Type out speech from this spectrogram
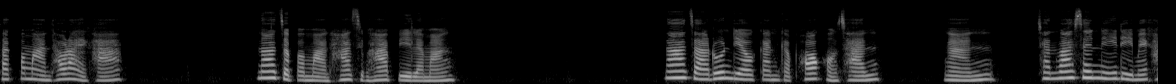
สักประมาณเท่าไหร่คะ น่าจะประมาณ 55 ปีแล้วมั้ง น่าจะรุ่นเดียวกันกับพ่อของฉัน งั้น ฉันว่าเส้นนี้ดีไหมค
